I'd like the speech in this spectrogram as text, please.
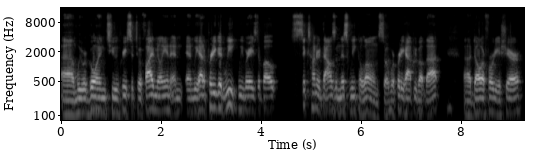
um, we were going to increase it to a five million, and and we had a pretty good week. We raised about six hundred thousand this week alone, so we're pretty happy about that. Uh, Dollar forty a share.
